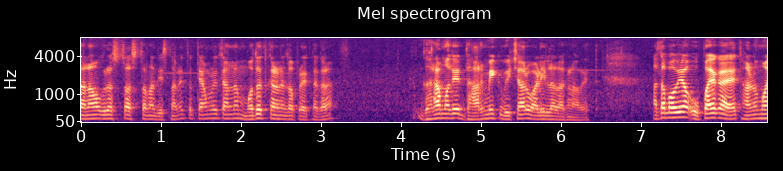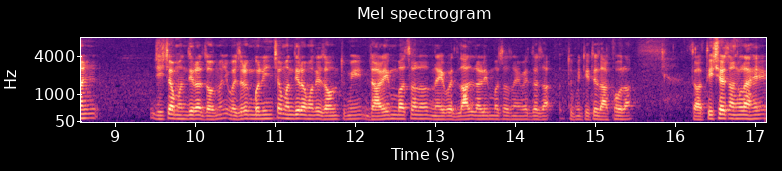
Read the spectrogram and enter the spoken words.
तणावग्रस्त असताना दिसणार आहे तर त्यामुळे त्यांना मदत करण्याचा प्रयत्न करा. घरामध्ये धार्मिक विचार वाढीला लागणार आहेत. आता पाहूया उपाय काय आहेत. हनुमानजीच्या मंदिरात जाऊन म्हणजे बजरंगबलींच्या मंदिरामध्ये जाऊन तुम्ही डाळिंबाचा नैवेद्य लाल डाळिंबाचा नैवेद्य जा तुम्ही तिथे दाखवला. तर अतिशय चांगलं आहे.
